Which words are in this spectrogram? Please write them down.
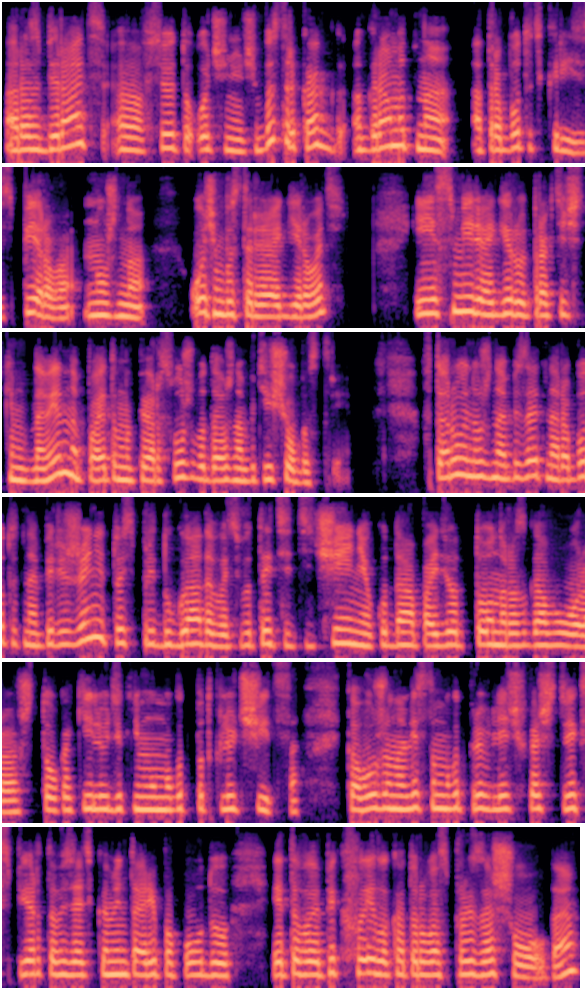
разбирать э, все это очень-очень быстро, как грамотно отработать кризис? Первое, нужно очень быстро реагировать. И СМИ реагируют практически мгновенно, поэтому пиар-служба должна быть еще быстрее. Второе, нужно обязательно работать на опережение, то есть предугадывать вот эти течения, куда пойдет тон разговора, что какие люди к нему могут подключиться, кого журналисты могут привлечь в качестве эксперта, взять комментарий по поводу этого эпикфейла, который у вас произошел. Да?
